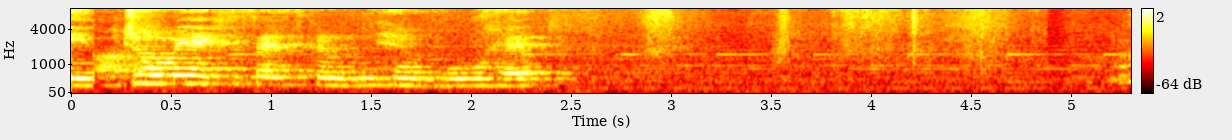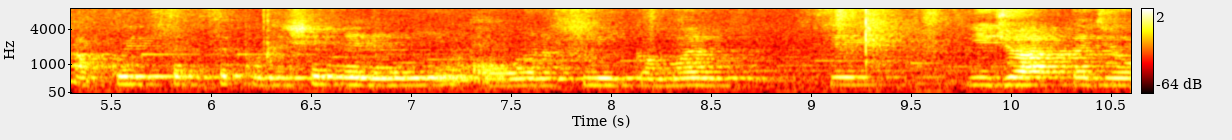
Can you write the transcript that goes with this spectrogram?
जो हमें एक्सरसाइज करनी है वो है। आपको इस तरह से पोजीशन ले लेनी है और अपनी कमर से ये जो आपका जो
